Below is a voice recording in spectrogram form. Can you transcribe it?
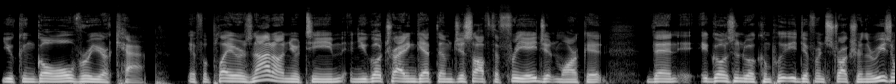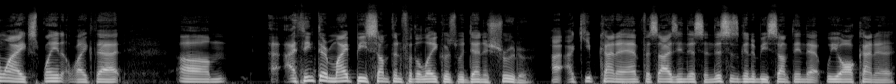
you can go over your cap. If a player is not on your team and you go try and get them just off the free agent market, then it goes into a completely different structure. And the reason why I explain it like that, um, I- think there might be something for the Lakers with Dennis Schroeder. I, I keep kind of emphasizing this, and this is going to be something that we all kind of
